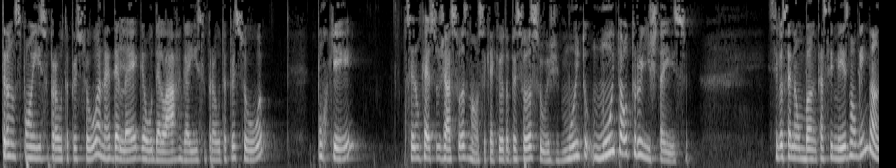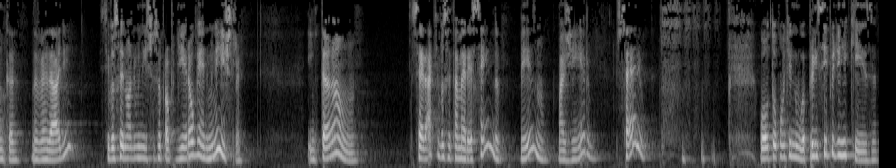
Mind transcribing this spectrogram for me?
transpõe isso para outra pessoa, né? Delega ou delarga isso para outra pessoa, porque você não quer sujar suas mãos, você quer que outra pessoa suje. Muito, muito altruísta isso. Se você não banca a si mesmo, alguém banca, não é verdade? Se você não administra o seu próprio dinheiro, alguém administra. Então, Será que você está merecendo mesmo mais dinheiro? Sério? o autor continua: princípio de riqueza.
